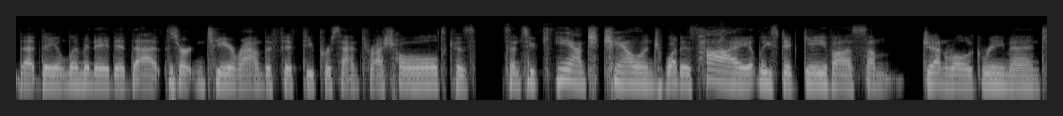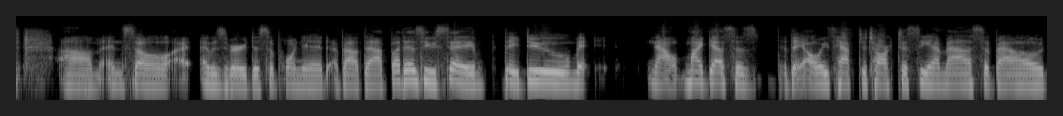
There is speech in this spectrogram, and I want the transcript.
that they eliminated that certainty around the 50% threshold because since you can't challenge what is high, at least it gave us some general agreement. Um, and so I, I, was very disappointed about that. But as you say, they do. Now, my guess is did they always have to talk to CMS about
